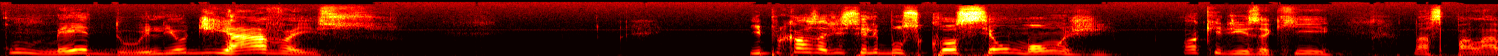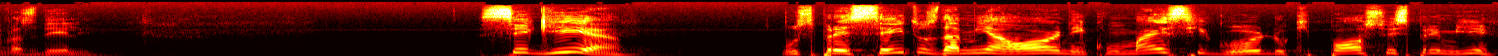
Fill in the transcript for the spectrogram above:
com medo, ele odiava isso. E por causa disso ele buscou ser um monge. Olha o que diz aqui nas palavras dele. Seguia os preceitos da minha ordem com mais rigor do que posso exprimir.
